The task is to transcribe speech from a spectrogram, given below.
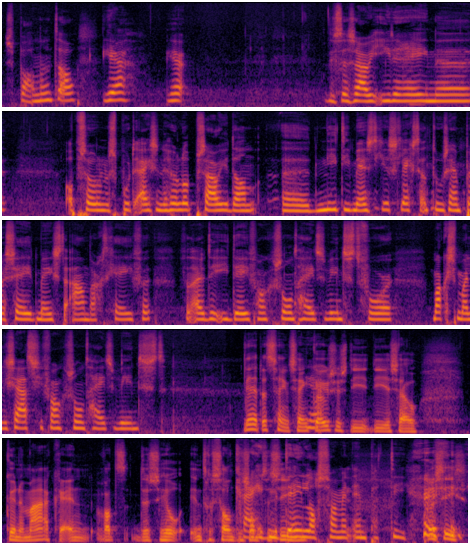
Spannend al. Ja, ja. Dus dan zou je iedereen uh, op zo'n spoedeisende hulp zou je dan uh, niet die mensen die er slecht aan toe zijn per se het meeste aandacht geven vanuit de idee van gezondheidswinst voor maximalisatie van gezondheidswinst. Ja, dat zijn, zijn keuzes die, die je zou kunnen maken. En wat dus heel interessant is om te zien. zien. meteen last van mijn empathie. Precies.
